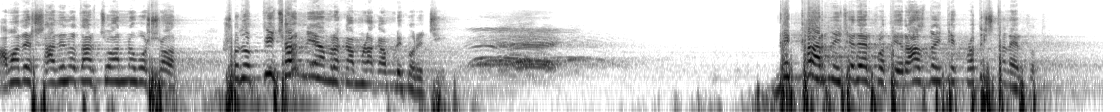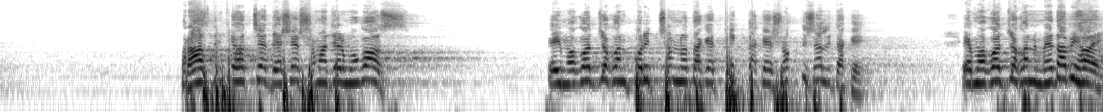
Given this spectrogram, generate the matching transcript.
আমাদের স্বাধীনতার চুয়ান্ন বছর শুধু পিছন নিয়ে আমরা কামড়া কামড়ি করেছি। দীক্ষার নিজেদের প্রতি, রাজনৈতিক প্রতিষ্ঠানের প্রতি। রাজনীতি হচ্ছে দেশের সমাজের মগজ। এই মগজ যখন পরিচ্ছন্ন থাকে, ঠিক থাকে, শক্তিশালী থাকে, এ মগজ যখন মেধাবী হয়,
